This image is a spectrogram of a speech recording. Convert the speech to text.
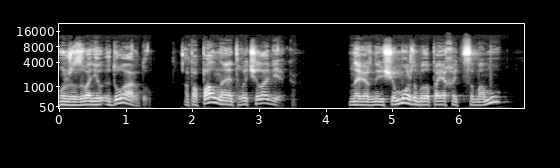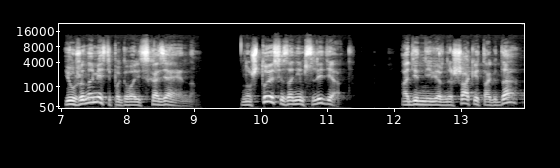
Он же звонил Эдуарду а попал на этого человека. Наверное, еще можно было поехать самому и уже на месте поговорить с хозяином. Но что, если за ним следят? Один неверный шаг и тогда...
